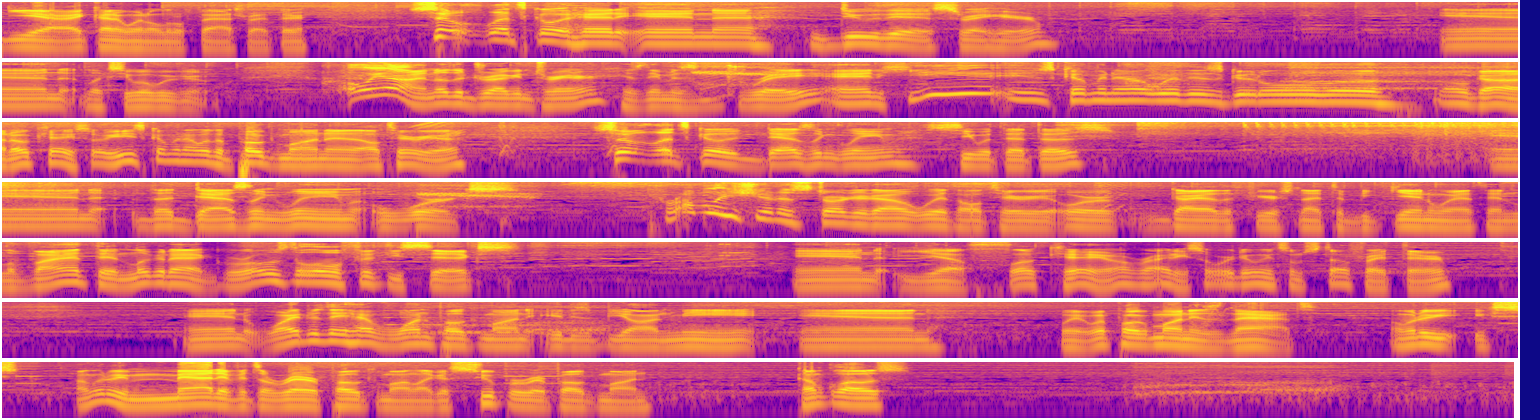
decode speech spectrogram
Yeah, I kind of went a little fast right there. So let's go ahead and uh, do this right here. And let's see what we're going Oh yeah, another dragon trainer. His name is Dre, and he is coming out with his good old, uh, oh god, okay, so he's coming out with a Pokemon, uh, Altaria. So let's go Dazzling Gleam, see what that does. And the Dazzling Gleam works. Probably should have started out with Altaria or Gaia the Fierce Knight to begin with. And Leviathan, look at that, grows to level 56. And yes, okay, alrighty, so we're doing some stuff right there. And why do they have one Pokemon? It is beyond me. And wait, what Pokemon is that? I'm gonna be I'm gonna be mad if it's a rare Pokemon, like a super rare Pokemon. Come close.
